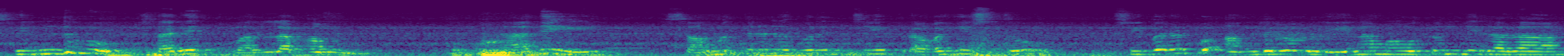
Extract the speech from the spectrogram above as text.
సింధువు సరిత్ వల్లభం నది సముద్రుని గురించి ప్రవహిస్తూ చివరకు అందులో లీనమవుతుంది కదా.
